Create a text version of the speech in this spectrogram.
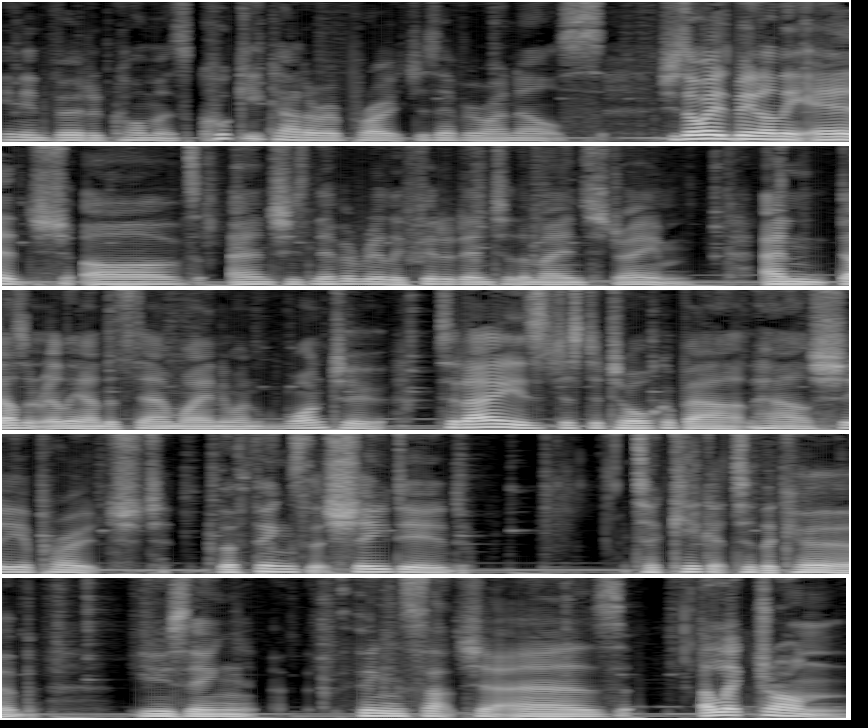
in inverted commas, cookie cutter approach as everyone else. She's always been on the edge of, and she's never really fitted into the mainstream and doesn't really understand why anyone would want to. Today is just to talk about how she approached the things that she did to kick it to the curb using things such as electron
